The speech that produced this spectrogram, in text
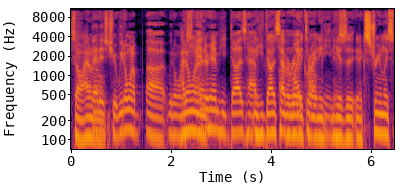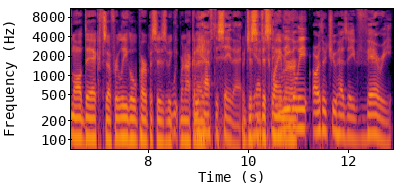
so I don't That know. is true. We don't want to. Uh, we don't want I to don't wanna- slander him. He does have. He does have a, really tiny. Penis. He has a, an extremely small dick. So for legal purposes, we, we're not going to. We have to say that. Just a have to say disclaimer. legally, Arthur Chu has a very,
